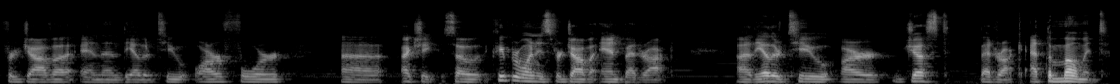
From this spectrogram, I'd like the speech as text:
for Java, and then the other two are for uh, actually, so the Creeper one is for Java and Bedrock. Uh, the other two are just Bedrock at the moment,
